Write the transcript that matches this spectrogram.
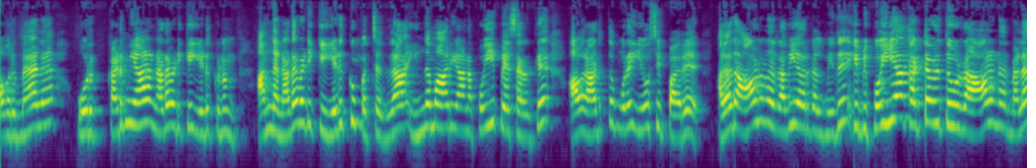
அவர் மேலே ஒரு கடுமையான நடவடிக்கை எடுக்கணும். அந்த நடவடிக்கை எடுக்கும் பட்சத்து தான் இந்த மாதிரியான பொய் பேசுறதுக்கு அவர் அடுத்த முறை யோசிப்பார். அதாவது ஆளுநர் ரவி அவர்கள் மீது இப்படி பொய்யா கட்டவிழ்த்து விடுற ஆளுநர் மேலே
